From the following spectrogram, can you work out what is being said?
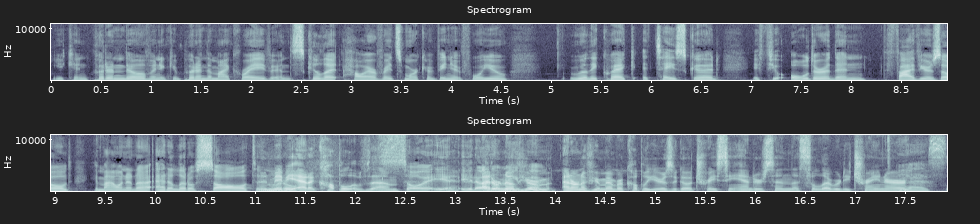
You can put it in the oven. You can put it in the microwave and skillet, however it's more convenient for you really quick. It tastes good. If you're older than five years old, you might want to add a little salt and, And maybe little add a couple of them. soy. Yeah. You know, I don't know if you. Rem- I don't know if you remember a couple years ago, Tracy Anderson, the celebrity trainer. Yes,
